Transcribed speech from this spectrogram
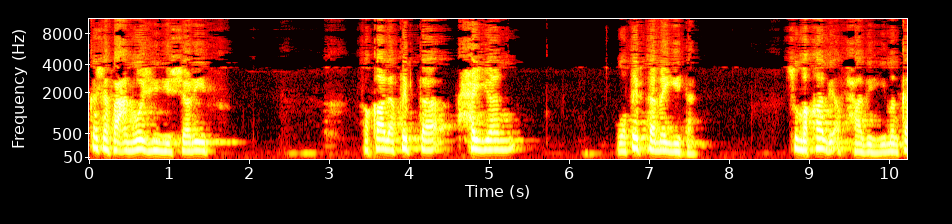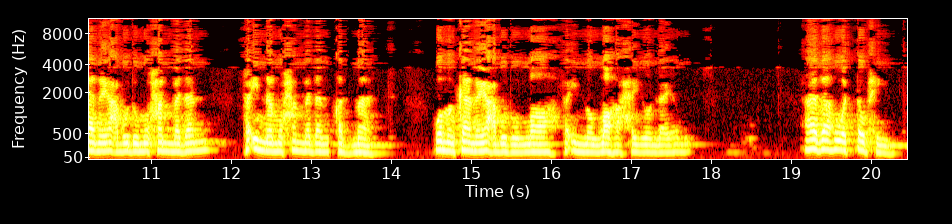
كشف عن وجهه الشريف فقال طبت حيا وطبت ميتا. ثم قال لأصحابه من كان يعبد محمدا فإن محمدا قد مات ومن كان يعبد الله فإن الله حي لا يموت. هذا هو التوحيد.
